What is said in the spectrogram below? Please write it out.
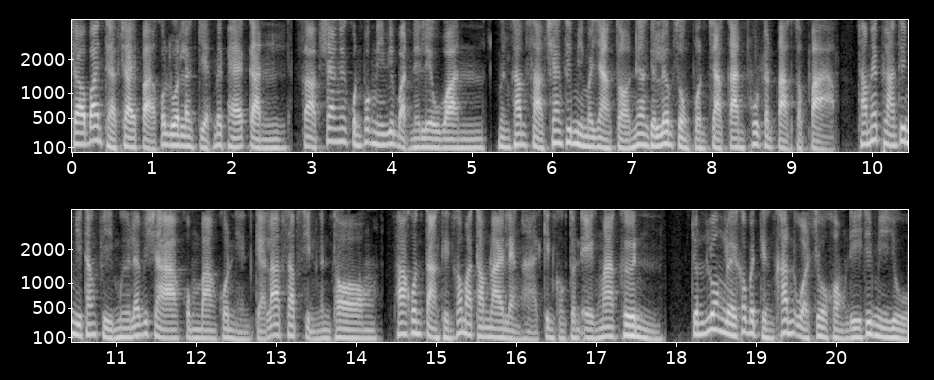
ชาวบ้านแถบชายป่าก็ล้วนรังเกียจไม่แพ้กัน สาบแช่งให้คนพวกนี้วิบัติในเร็ววัน เหมือนคำสาบแช่งที่มีมาอย่างต่อเนื่องจะเริ่มส่งผลจากการพูดกันปากต่อปากทำให้พลานที่มีทั้งฝีมือและวิชาอาคมบางคนเห็นแก่ลาบทรัพย์สินเงินทอง พาคนต่างถิ่นเข้ามาทำลายแหล่งหากินของตนเองมากขึ้น จนล่วงเลยเข้าไปถึงขั้นอวดโชว์ของดีที่มีอยู่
